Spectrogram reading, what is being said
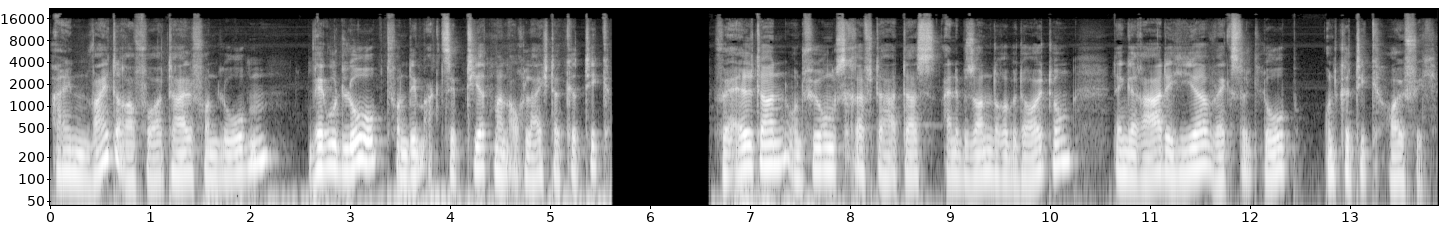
Ein weiterer Vorteil von Loben, wer gut lobt, von dem akzeptiert man auch leichter Kritik. Für Eltern und Führungskräfte hat das eine besondere Bedeutung, denn gerade hier wechselt Lob und Kritik häufig.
